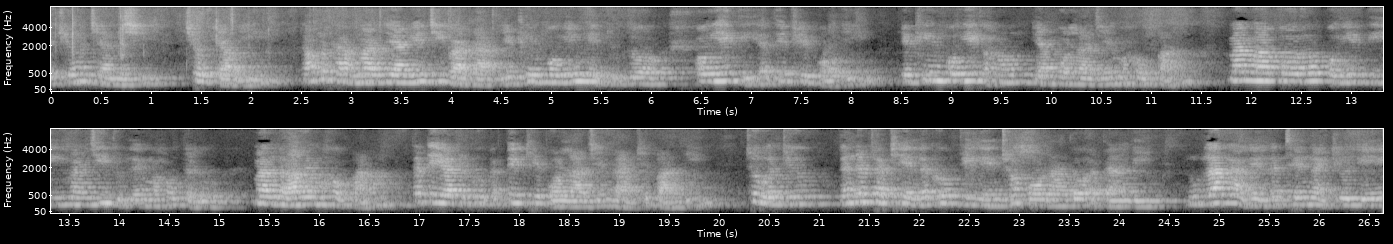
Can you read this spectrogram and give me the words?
အကျိုးအကြံမရှိချုပ်ကြောက်၏နောက်တစ်ခါမှပြန်ရင်းကြည့်ပါကယခင်ပုံရိပ်နှင့်တူသောပုံရိပ်ဒီအတိဖြစ်ပေါ်၏ယခင်ပုံရိပ်အဟောင်းပြန်ပေါ်လာခြင်းမဟုတ်ပါမှန်မှပေါ်သောပုံရိပ်ဒီမှန်ကြည့်သူလည်းမဟုတ်တယ်လို့မှန်သားလည်းမဟုတ်ပါတတိယတစ်ခုအတိဖြစ်ပေါ်လာခြင်းသာဖြစ်ပါသည်ထို့အတူလက်နှစ်ဖက်ဖြင့်လက်ခုပ်တီးရင်ထွက်ပေါ်လာသောအတန်သည် မူလကလည်းလက်ထဲ၌ကြိုတင်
